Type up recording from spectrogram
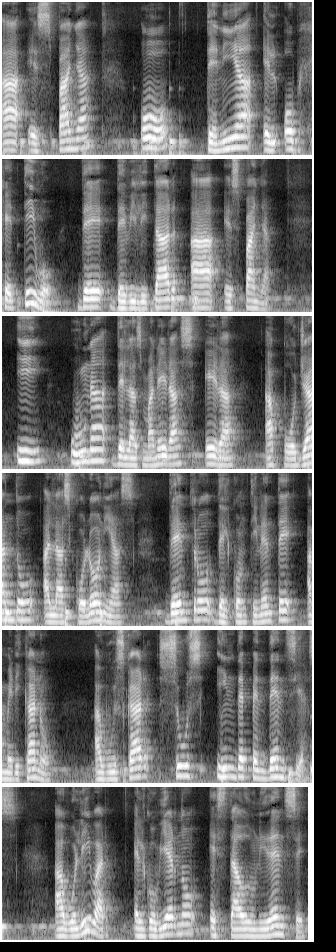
a España o tenía el objetivo de debilitar a España. Y una de las maneras era apoyando a las colonias dentro del continente americano a buscar sus independencias. A Bolívar, el gobierno estadounidense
